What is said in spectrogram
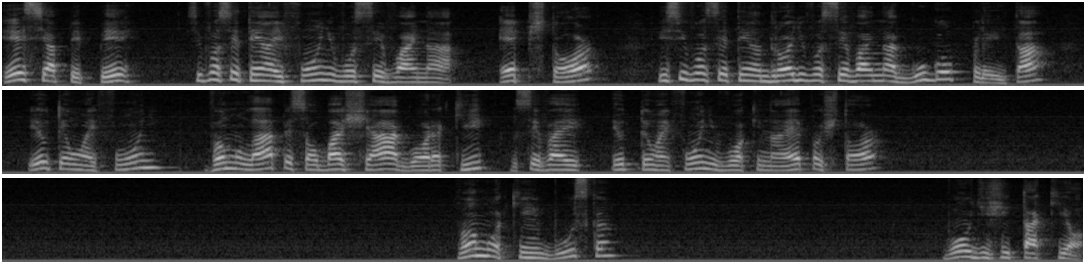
esse app, se você tem iPhone, você vai na App Store. E se você tem Android, você vai na Google Play, tá? Eu tenho um iPhone. Vamos lá, pessoal, baixar agora aqui. Você vai... Eu tenho um iPhone, vou aqui na Apple Store. Vamos aqui em busca. Vou digitar aqui, ó.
